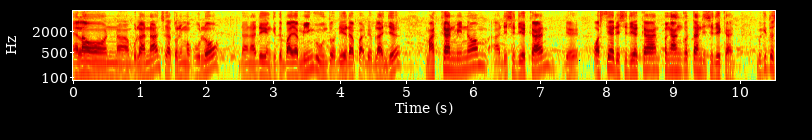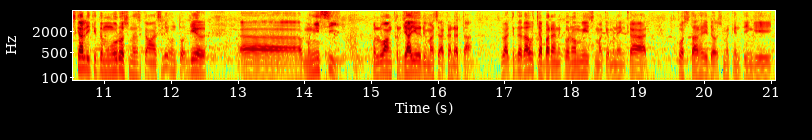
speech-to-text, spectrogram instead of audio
allowance uh, bulanan 150 dan ada yang kita bayar minggu untuk dia dapat duit belanja. Makan, minum uh, disediakan, dia, hostel disediakan, pengangkutan disediakan. Begitu sekali kita mengurus masyarakat asli untuk dia uh, mengisi peluang kerjaya di masa akan datang. Sebab kita tahu cabaran ekonomi semakin meningkat, kos taraf hidup semakin tinggi.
